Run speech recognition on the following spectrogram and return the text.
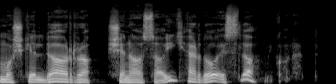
مشکلدار را شناسایی کرد و اصلاح می کند.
